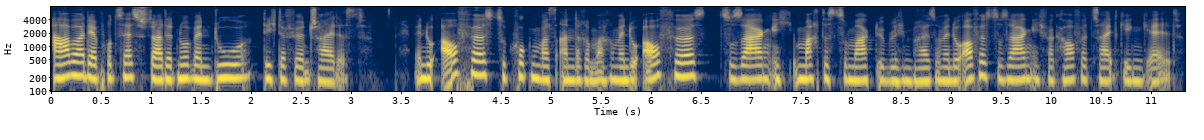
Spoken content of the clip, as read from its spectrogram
aber der Prozess startet nur, wenn du dich dafür entscheidest. Wenn du aufhörst zu gucken, was andere machen, wenn du aufhörst zu sagen, ich mache das zum marktüblichen Preis und wenn du aufhörst zu sagen, ich verkaufe Zeit gegen Geld.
